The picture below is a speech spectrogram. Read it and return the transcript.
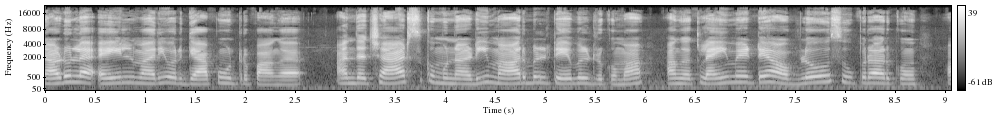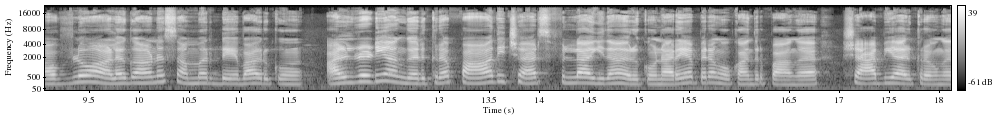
நடுவில் எயில் மாதிரி ஒரு கேப்பும் விட்ருப்பாங்க அந்த சேர்ஸுக்கு முன்னாடி மார்பிள் டேபிள் இருக்குமா? அங்கே கிளைமேட்டே அவ்வளோ சூப்பராக இருக்கும். அவ்வளோ அழகான சம்மர் டேவாக இருக்கும். ஆல்ரெடி அங்கே இருக்கிற பாதி சேர்ஸ் ஃபில்லாகி தான் இருக்கும். நிறைய பேர் அங்கே உட்காந்துருப்பாங்க ஷாபியாக இருக்கிறவங்க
